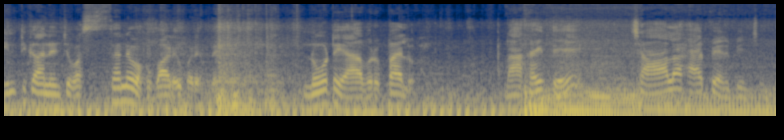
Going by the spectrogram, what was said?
ఇంటికా నుంచి వస్తేనే ఒక బాడీ పడింది. నూట యాభై రూపాయలు. నాకైతే చాలా హ్యాపీ అనిపించింది.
